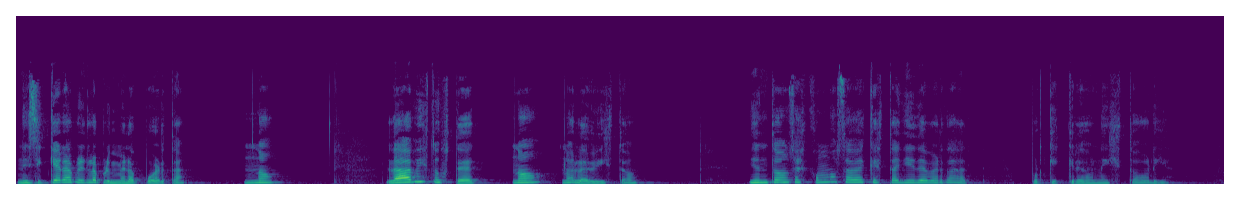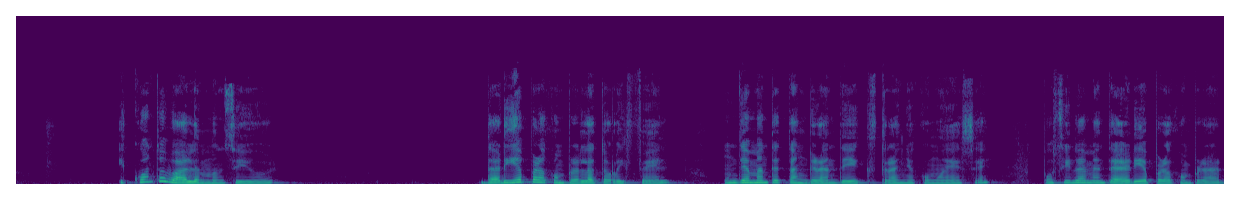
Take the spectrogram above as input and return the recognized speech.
¿Ni siquiera abrir la primera puerta? No. ¿La ha visto usted? No, no la he visto. ¿Y entonces cómo sabe que está allí de verdad? Porque creo una historia. ¿Y cuánto vale, monsieur? ¿Daría para comprar la Torre Eiffel? ¿Un diamante tan grande y extraño como ese? Posiblemente daría para comprar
